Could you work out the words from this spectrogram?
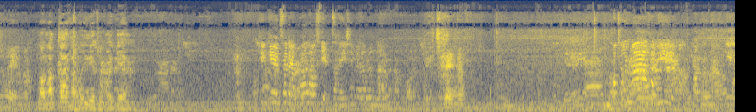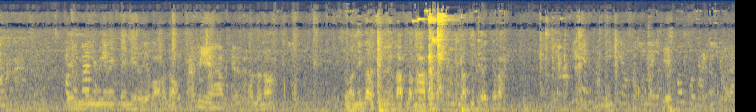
ใช่ครับเรารับจ้างขับรถอย่างเดียวถูกไหมเกมพี่เกมแสดงว่าเราเสียใจใช่ไหมล่ะวันนี้ ใช่ครับ ขอบคุณมากค่ะพี่ ๆขอบคุณค่ะเกม ขอบเกคุมณมากไม่ไม่ไม่ไม่มีอะไรจะบอกแล้วเนาะมีครับ หมดแล้วเนาะ ตอนนี้ก็คือรับสภาพแบบที่เกิดใช่ป่ะพี่เกมถามนิดเดียวค่ะทำไมเราถึงเข้าโกดังที่เขาอะ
